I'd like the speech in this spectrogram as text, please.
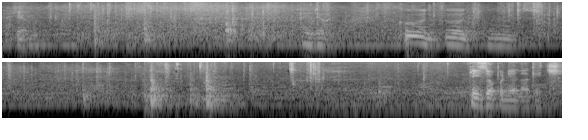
Thank you. How you doing? Good, good, good. Please open your luggage.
